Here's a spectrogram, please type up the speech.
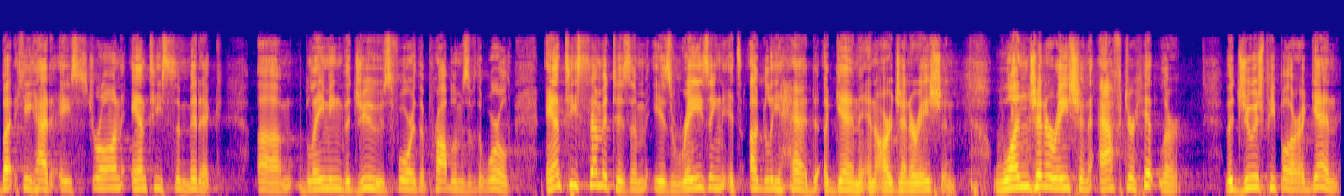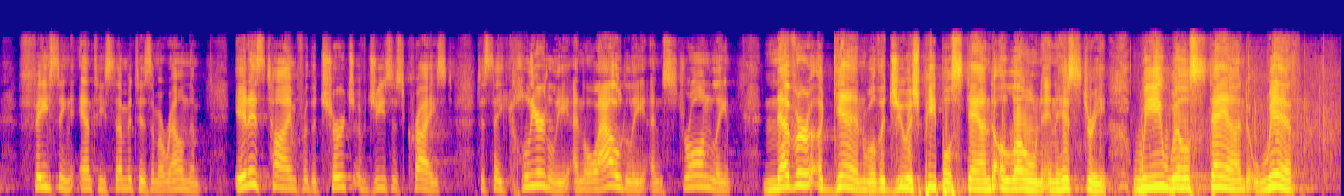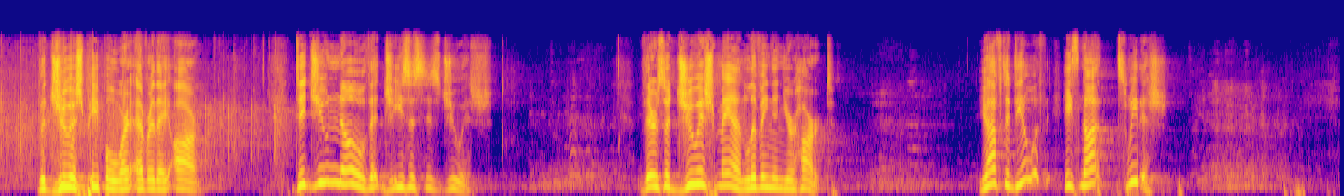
but he had a strong anti Semitic um, blaming the Jews for the problems of the world. Anti Semitism is raising its ugly head again in our generation. One generation after Hitler, the Jewish people are again facing anti Semitism around them. It is time for the church of Jesus Christ to say clearly and loudly and strongly never again will the Jewish people stand alone in history. We will stand with the Jewish people wherever they are. Did you know that Jesus is Jewish? There's a Jewish man living in your heart. You have to deal with it. He's not Swedish.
